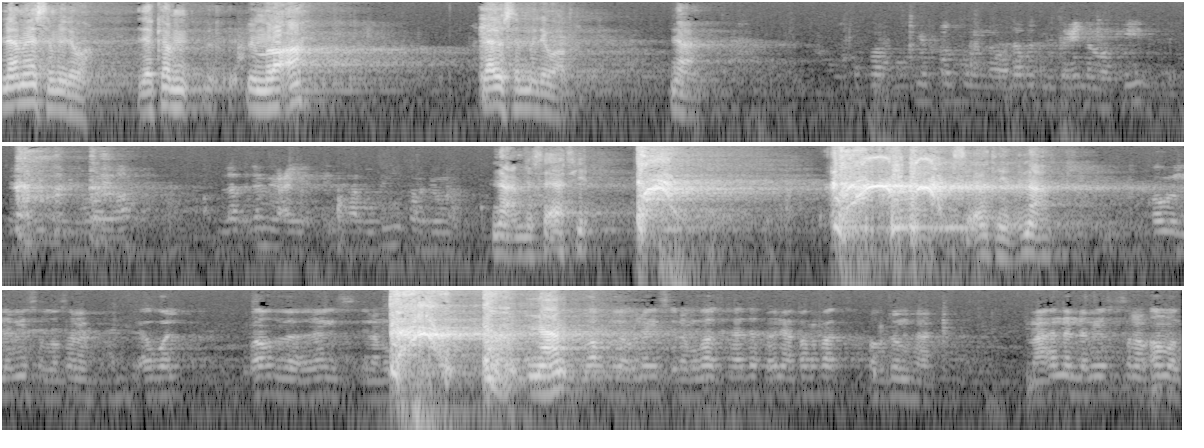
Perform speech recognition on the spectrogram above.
لا ما يسمى لواء إذا كان بامرأة لا يسمى لواء نعم كيف قلتم انه لابد من تعيين الوكيل في حديث ابي هريره لا- لم يعين اذهبوا به ترجمه نعم سيأتي. سيأتي نعم. قول النبي صلى الله عليه وسلم يا انيس إلى مراد نعم. يا إلى مراد هذا فإن اعترفت فارجمها مع أن النبي صلى الله عليه وسلم أمر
